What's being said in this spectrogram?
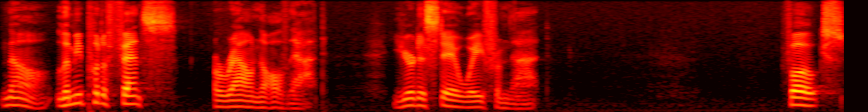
no, let me put a fence around all that. You're to stay away from that. Folks,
